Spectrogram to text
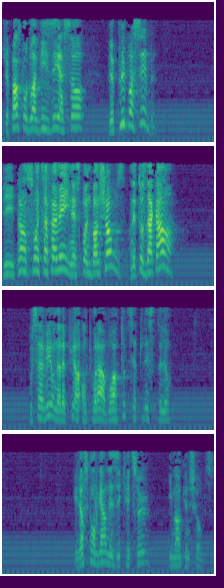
Je pense qu'on doit viser à ça le plus possible. Puis prendre soin de sa famille, n'est-ce pas une bonne chose? On est tous d'accord? Vous savez, on pourrait avoir toute cette liste-là. Et lorsqu'on regarde les Écritures, il manque une chose.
